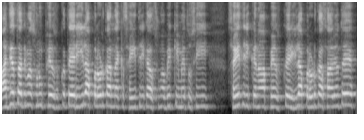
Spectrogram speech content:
ਹਾਂਜੀ ਤਾਂ ਅੱਜ ਮੈਂ ਤੁਹਾਨੂੰ ਫੇਸਬੁੱਕ ਤੇ ਰੀਲ ਅਪਲੋਡ ਕਰਨ ਦਾ ਇੱਕ ਸਹੀ ਤਰੀਕਾ ਦੱਸੂਗਾ ਵੀ ਕਿਵੇਂ ਤੁਸੀਂ ਸਹੀ ਤਰੀਕੇ ਨਾਲ ਫੇਸਬੁੱਕ ਤੇ ਰੀਲ ਅਪਲੋਡ ਕਰ ਸਕਦੇ ਹੋ ਤੇ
